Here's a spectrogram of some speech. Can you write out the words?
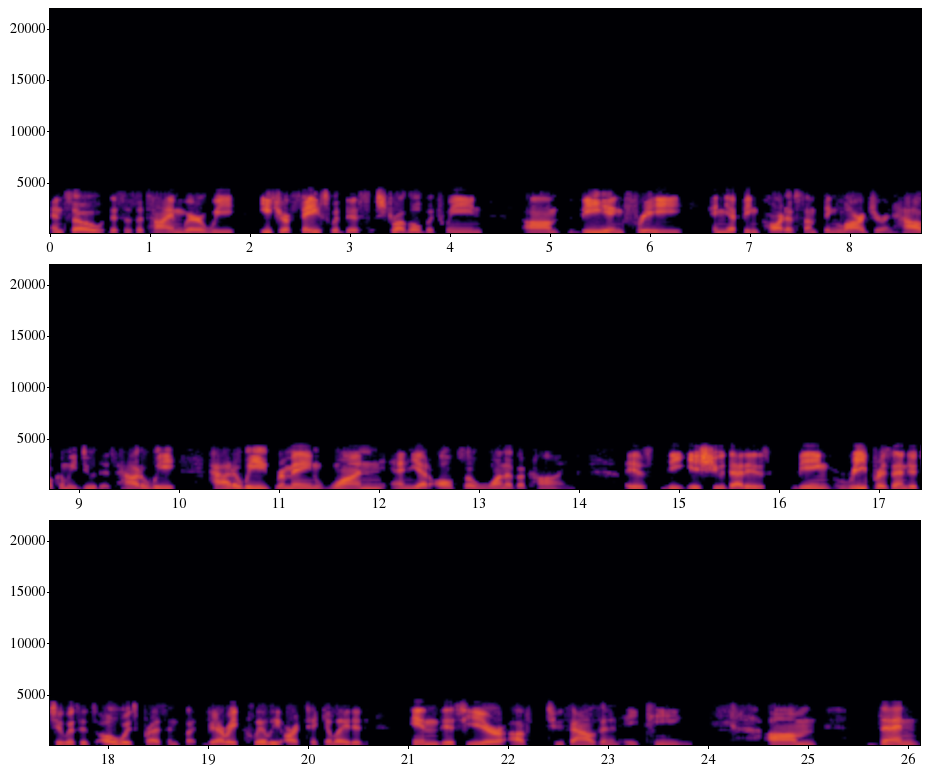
And so this is a time where we each are faced with this struggle between um, being free and yet being part of something larger. And how can we do this? How do we how do we remain one and yet also one of a kind? Is the issue that is being represented to us. It's always present, but very clearly articulated in this year of 2018. Um, then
